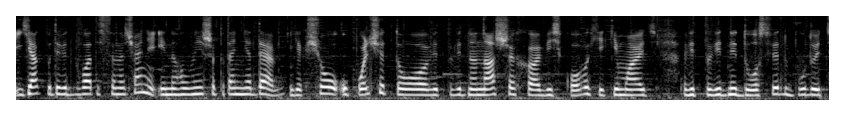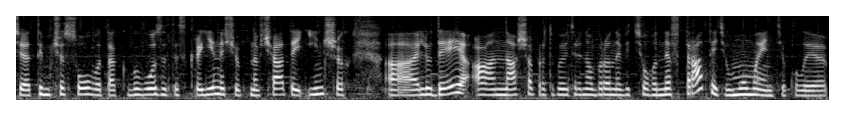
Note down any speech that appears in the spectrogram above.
як буде відбуватися навчання, і найголовніше питання, де якщо у Польщі, то відповідно наших військових, які мають відповідний досвід, будуть тимчасово так вивозити з країни, щоб навчати інших людей. А наша протиповітряна оборона від цього не втратить в моменті, коли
